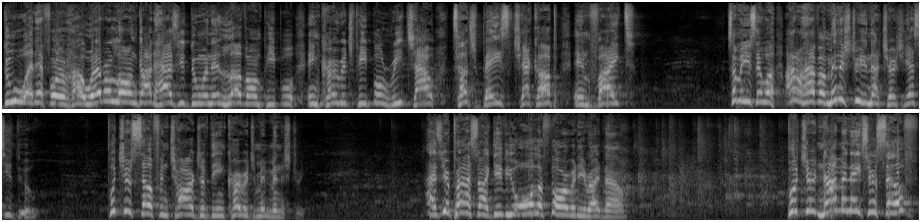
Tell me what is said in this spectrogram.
Do whatever, however long God has you doing it. Love on people, encourage people, reach out, touch base, check up, invite. Some of you say, Well, I don't have a ministry in that church. Yes, you do. Put yourself in charge of the encouragement ministry. As your pastor, I give you all authority right now Put your nominate yourself,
